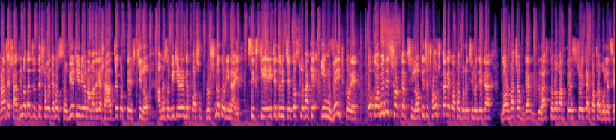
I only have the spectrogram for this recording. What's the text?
আমাদের স্বাধীনতা যুদ্ধের সময় যখন সোভিয়েত ইউনিয়ন আমাদেরকে সাহায্য করতে এসেছিল আমরা সোভিয়েত ইউনিয়নকে প্রশ্ন করি নাই সিক্সটি এইটে তুমি চেকোস্লোভাকে ইনভেট করে ও কমিউনিস্ট সরকার ছিল কিছু সংস্কারের কথা বলেছিল যেটা গর্বাচপ রাস্তনবাদ পেরেস্ট্রোইকার কথা বলেছে।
